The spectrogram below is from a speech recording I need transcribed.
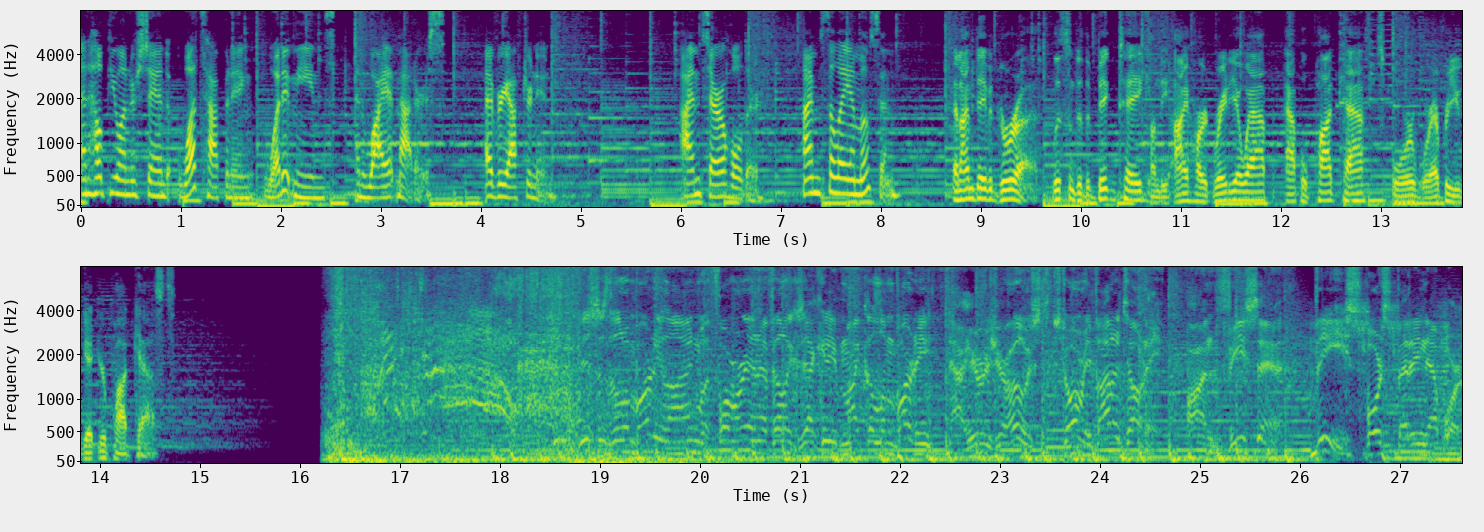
and help you understand what's happening, what it means, and why it matters every afternoon. I'm Sarah Holder. I'm Saleha Mohsin. And I'm David Gura. Listen to the big take on the iHeartRadio app, Apple Podcasts, or wherever you get your podcasts. This is the Lombardi line with former NFL executive Michael Lombardi. Now, here is your host, Stormy Buonantony, on VSIN, the Sports Betting Network.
